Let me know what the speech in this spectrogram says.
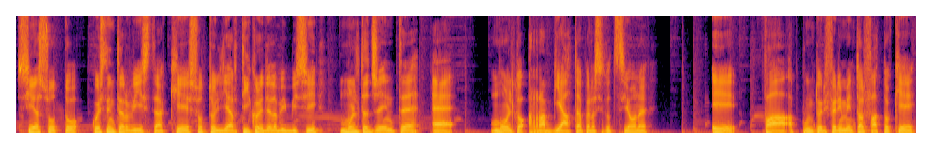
sia sotto questa intervista che sotto gli articoli della BBC, molta gente è molto arrabbiata per la situazione e fa appunto riferimento al fatto che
